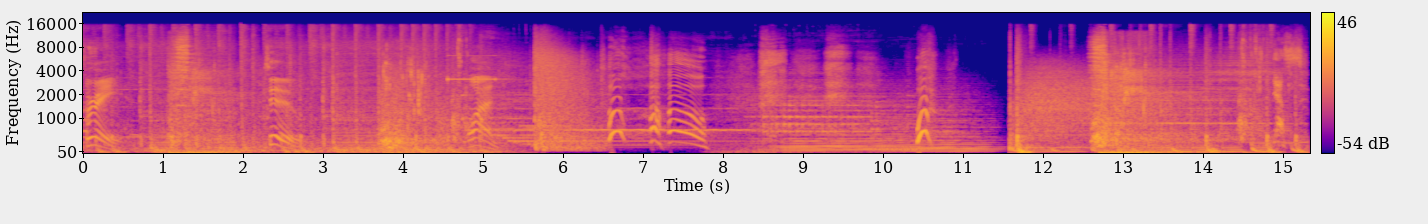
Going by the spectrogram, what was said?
Three, two, one. Woo! Ho, ho. Woo! Yes!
